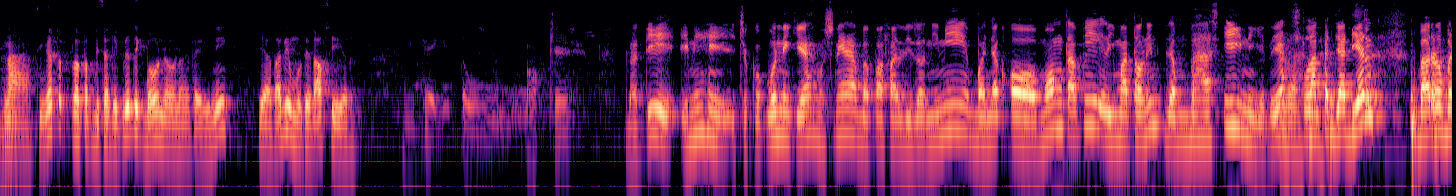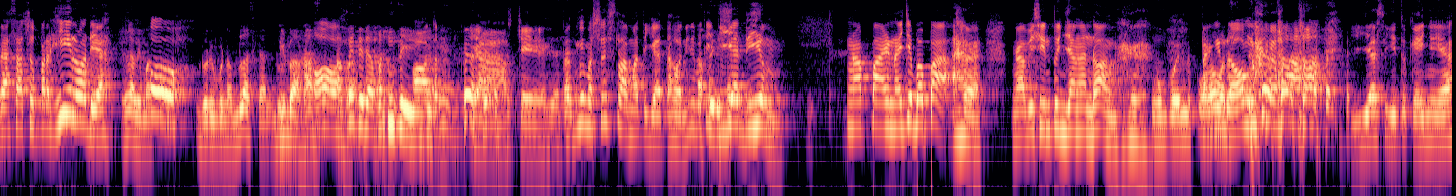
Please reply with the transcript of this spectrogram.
Nah, sehingga tet- tetap bisa dikritik bahwa undang-undang ITE ini ya tadi multi tafsir. Kayak gitu. Oke. Berarti ini cukup unik ya. Maksudnya Bapak Fadlizon ini banyak omong tapi lima tahun ini tidak membahas ini gitu ya. Setelah kejadian baru berasa superhero dia. Enggak lima oh. tahun 2016 kan dibahas, Oh. tapi tidak penting. Oh, ya oke. Tapi maksudnya selama tiga tahun ini berarti dia diem. Ngapain aja bapak? Ngabisin tunjangan doang. Ngumpulin Pengen followers. dong. iya sih itu kayaknya ya.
